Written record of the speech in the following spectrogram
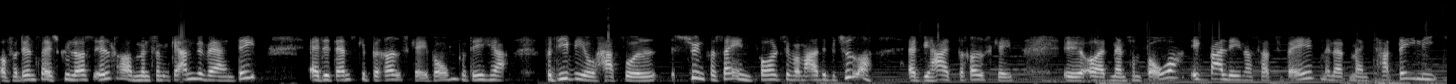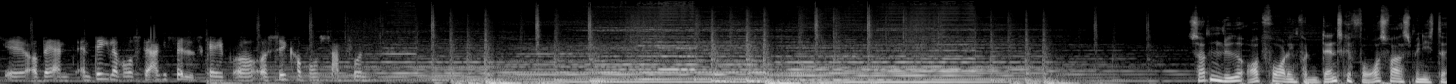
og for den sags skyld også ældre, men som gerne vil være en del af det danske beredskab oven på det her. Fordi vi jo har fået syn på sagen i forhold til, hvor meget det betyder, at vi har et beredskab. Øh, og at man som borger ikke bare læner sig tilbage, men at man tager del i øh, at være en, en del af vores stærke fællesskab og, og sikre vores samfund. Sådan lyder opfordringen fra den danske forsvarsminister,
